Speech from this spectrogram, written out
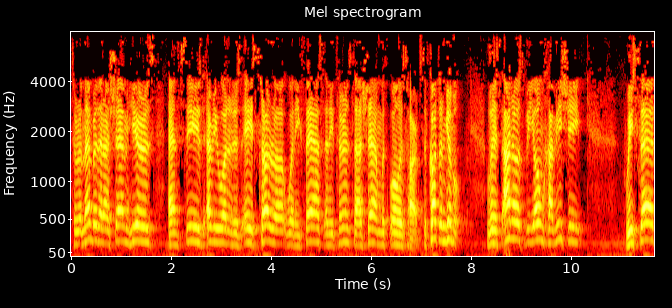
to remember that Hashem hears and sees everyone in his Eis Torah when he fasts and he turns to Hashem with all his heart. Sivkot and Gimel. Lis Anos Biyom Chamishi. We said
